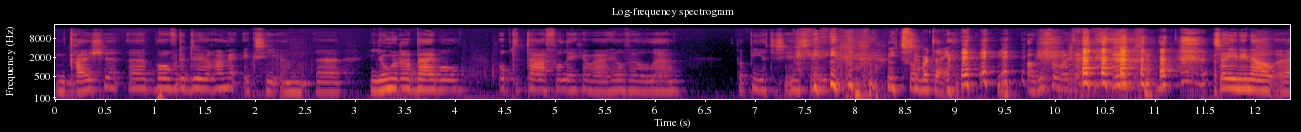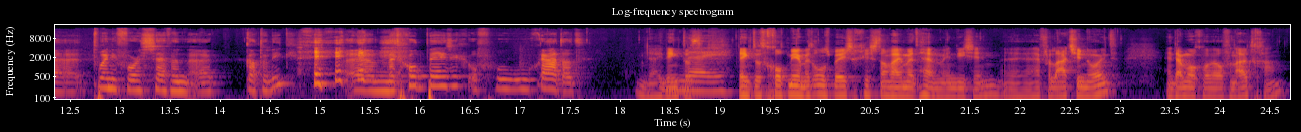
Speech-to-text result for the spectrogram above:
een kruisje uh, boven de deur hangen. Ik zie een uh, jongerenbijbel op de tafel liggen waar heel veel papiertjes insteken. niet voor Martijn. oh, niet voor Martijn. Zijn jullie nou uh, 24-7 uh, katholiek? Uh, met God bezig? Of hoe, hoe gaat dat? Ja, ik denk, nee. dat, ik denk dat God meer met ons bezig is dan wij met hem in die zin. Uh, hij verlaat je nooit. En daar mogen we wel van uitgaan.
